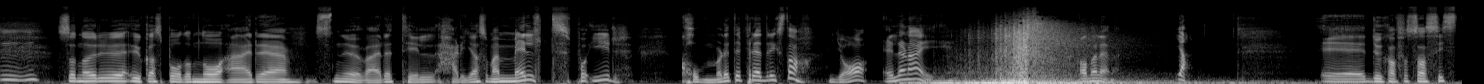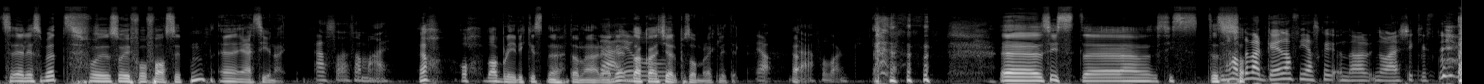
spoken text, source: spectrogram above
Mm. Så når eh, ukas spådom nå er eh, snøværet til helga som er meldt på Yr, kommer det til Fredrikstad? Ja eller nei? Anne Lene. Ja. Eh, du kan få sa sist, Elisabeth, for, så vi får fasiten. Eh, jeg sier nei. Jeg sa samme her. Ja, åh, Da blir det ikke snø denne helga Det er. Da kan jeg kjøre på sommerdekk litt til. Ja, det er for varmt. Eh, siste siste det hadde vært gøy, da, for jeg skal, nå er- jeg skikkelig stygg.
